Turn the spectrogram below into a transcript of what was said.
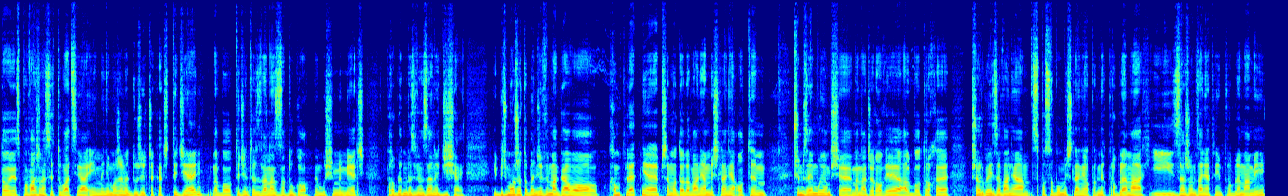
to jest poważna sytuacja i my nie możemy dłużej czekać tydzień, no bo tydzień to jest dla nas za długo. My musimy mieć problem rozwiązany dzisiaj. I być może to będzie wymagało kompletnie przemodelowania myślenia o tym, czym zajmują się menadżerowie, albo trochę przeorganizowania sposobu myślenia o pewnych problemach i zarządzania tymi problemami.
